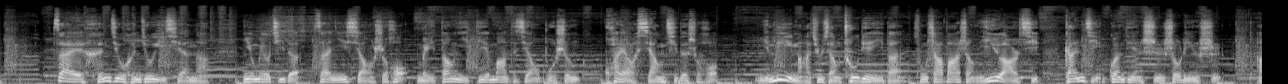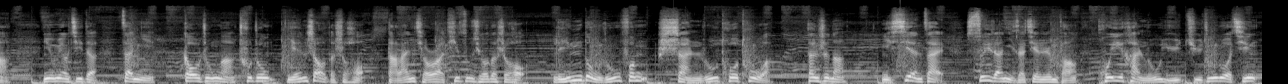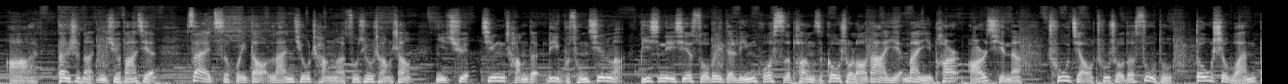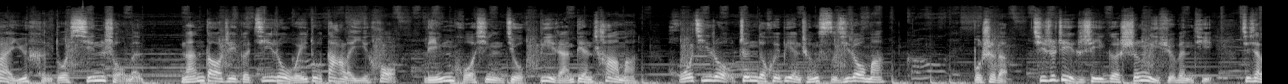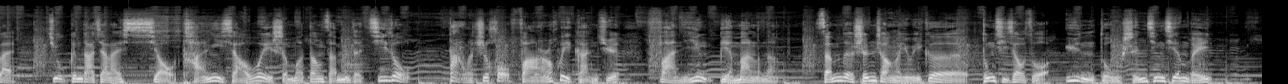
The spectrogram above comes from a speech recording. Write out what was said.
在很久很久以前呢，你有没有记得，在你小时候，每当你爹妈的脚步声快要响起的时候，你立马就像触电一般从沙发上一跃而起，赶紧关电视收零食啊？你有没有记得，在你高中啊、初中年少的时候打篮球啊、踢足球的时候灵动如风、闪如脱兔啊。但是呢，你现在虽然你在健身房挥汗如雨、举重若轻啊，但是呢，你却发现再次回到篮球场啊、足球场上，你却经常的力不从心了。比起那些所谓的灵活死胖子、勾手老大爷慢一拍，而且呢，出脚出手的速度都是完败于很多新手们。难道这个肌肉维度大了以后，灵活性就必然变差吗？活肌肉真的会变成死肌肉吗？不是的，其实这个是一个生理学问题。接下来就跟大家来小谈一下，为什么当咱们的肌肉大了之后，反而会感觉反应变慢了呢？咱们的身上啊有一个东西叫做运动神经纤维。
